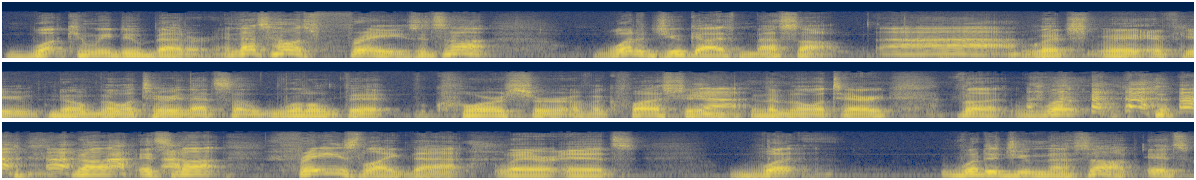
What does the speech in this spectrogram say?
what can we do better? And that's how it's phrased. It's not what did you guys mess up? Ah. Which, if you know military, that's a little bit coarser of a question Yeah. in the military. But what? not, it's not phrased like that. Where it's what? What did you mess up? It's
